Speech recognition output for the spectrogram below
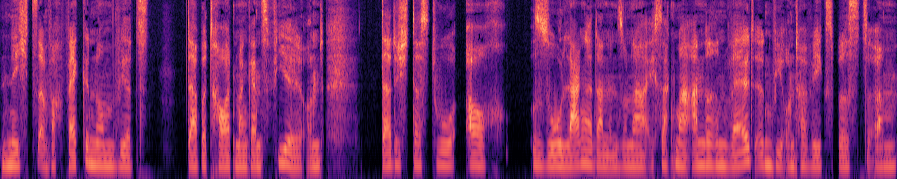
Nichts einfach weggenommen wird, da betrauert man ganz viel. Und dadurch, dass du auch so lange dann in so einer, ich sag mal, anderen Welt irgendwie unterwegs bist, ähm,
